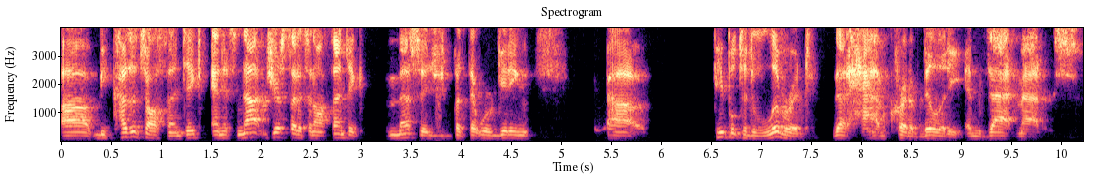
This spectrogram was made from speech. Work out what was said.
uh, because it's authentic, and it's not just that it's an authentic message, but that we're getting uh, people to deliver it that have credibility, and that matters.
